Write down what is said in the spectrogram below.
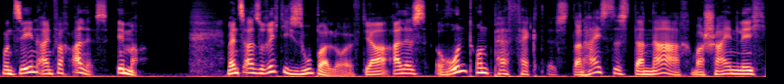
und sehen einfach alles, immer. Wenn es also richtig super läuft, ja, alles rund und perfekt ist, dann heißt es danach wahrscheinlich,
